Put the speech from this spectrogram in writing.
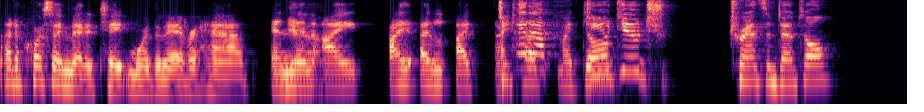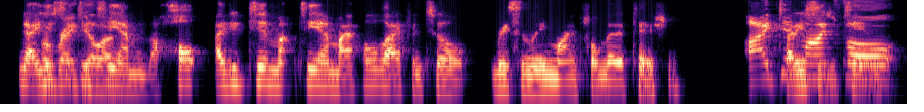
and of course, I meditate more than I ever have. And then I, I, I, I, Do I you, have a- my do you do tr- transcendental? no, I used regular? to do TM the whole. I do TM, TM my whole life until recently. Mindful meditation. I did I mindful.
